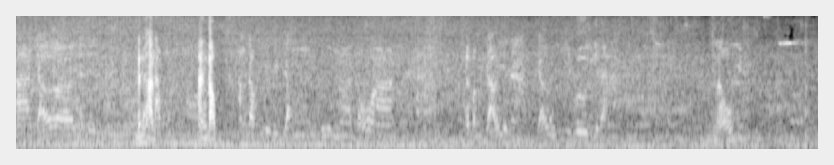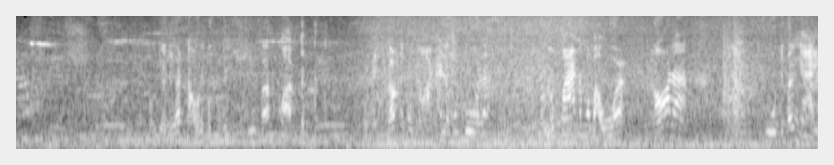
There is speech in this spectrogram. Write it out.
à, chợ chợ gì Bến Thành. Ăn đông. Ăn đông. Rồi đi vòng đường à, chỗ à, cái bằng chợ vậy nè chợ Nguyễn Duy Vương vậy đó. Là- bộ giờ đi hết nổi thì bưng đi. Xíu đó mệt đó cái con nhỏ này là con cua đó. Rồi lúc má nó có bầu á nó đó ăn cua cho tới ngày.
